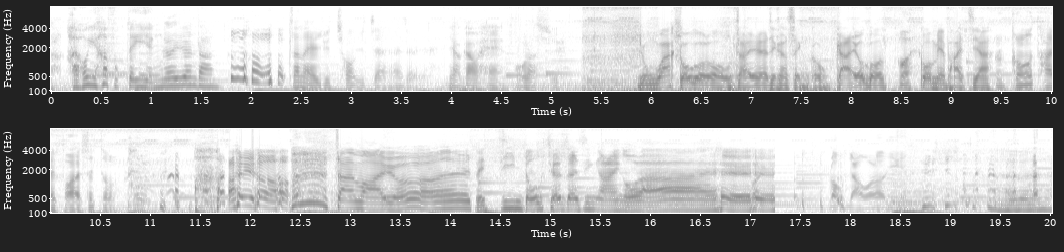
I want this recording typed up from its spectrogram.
啊？係可以克服地形嘅呢張凳，真係越坐越正呢隻嘢，又夠輕，冇得輸。用挖嗰個爐仔咧，即刻成功。隔離嗰個喂嗰個咩牌子啊？講得太快，熄咗。哎呀，賺埋咗啊！你煎到腸仔先嗌我啦！落油啦已經，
